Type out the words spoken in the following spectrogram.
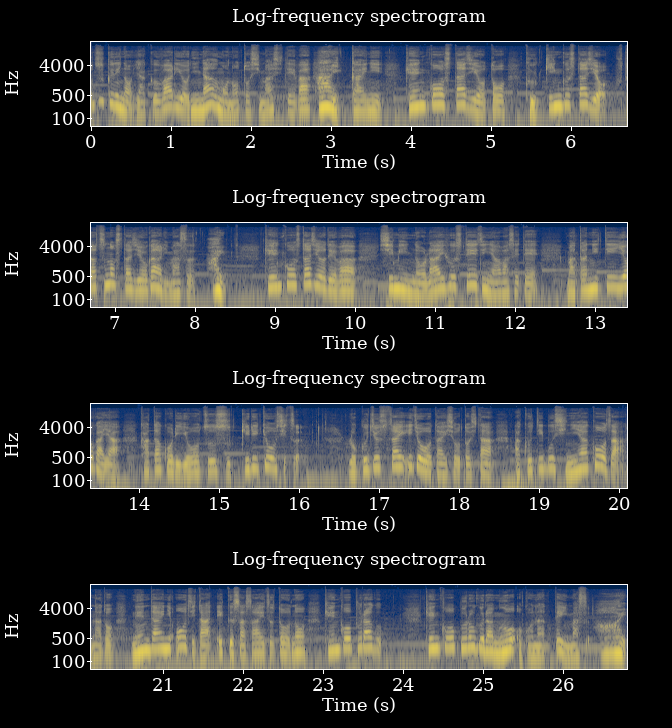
づくりの役割を担うものとしましては、はい、1階に健康スタジオとクッキングスタジオ2つのスタジオがあります。はい健康スタジオでは市民のライフステージに合わせてマタニティヨガや肩こり腰痛すっきり教室60歳以上を対象としたアクティブシニア講座など年代に応じたエクササイズ等の健康プラグ健康プログラムを行っています。はい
